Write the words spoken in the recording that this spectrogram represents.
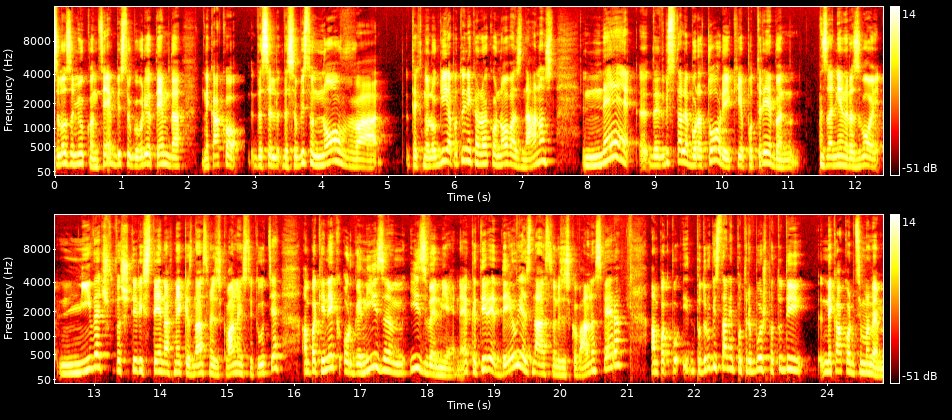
zelo zanimiv koncept, v bistvu govori o tem, da, nekako, da, se, da se v bistvu nova tehnologija, pa tudi neka nova znanost, ne, da je v bistvu ta laboratorij, ki je potreben za njen razvoj, ni več v štirih stenah neke znanstveno-raziskovalne institucije, ampak je nek organizem izven nje, kateri del je znanstveno-raziskovalna sfera, ampak po, po drugi strani potrebuješ pa tudi nekako, recimo, ne vem,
